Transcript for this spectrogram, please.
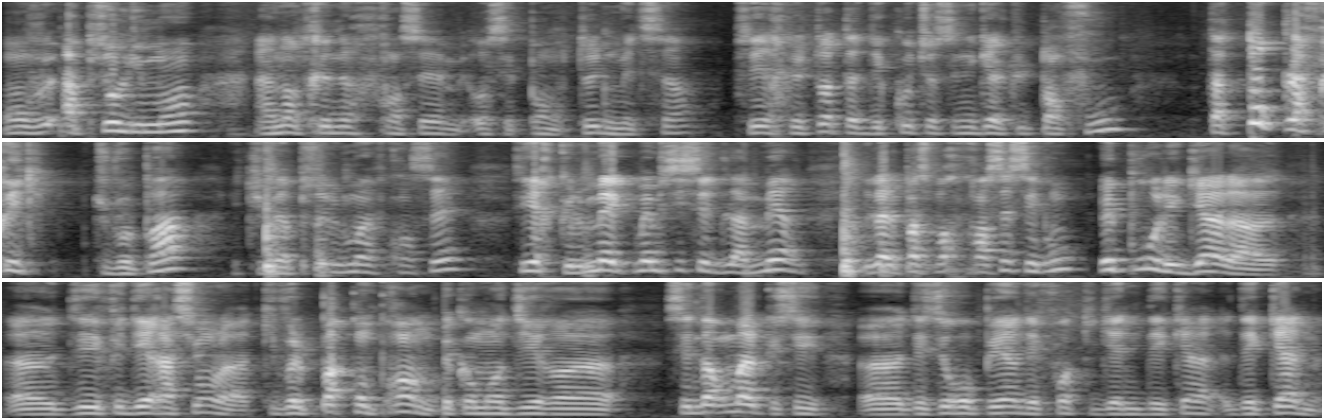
on veut absolument un entraîneur français. Mais oh, c'est pas honteux de mettre ça. C'est-à-dire que toi, tu as des coachs au Sénégal, tu t'en fous. Tu as toute l'Afrique, tu veux pas, et tu veux absolument un français. C'est-à-dire que le mec, même si c'est de la merde, il a le passeport français, c'est bon. Et pour les gars, là, euh, des fédérations, là, qui veulent pas comprendre, comment dire, euh, c'est normal que c'est euh, des Européens, des fois, qui gagnent des, des cannes.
